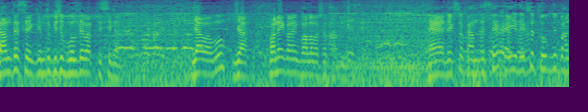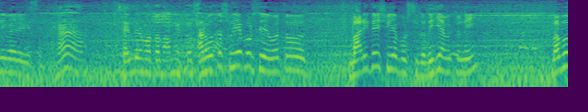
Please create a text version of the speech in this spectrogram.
টানতেছে কিন্তু কিছু বলতে পারতেছি না। যা বাবু যা। অনেক অনেক ভালোবাসা থাকল। হ্যাঁ দেখছ কান্দতেছে এই যে দেখছ চোখ দিয়ে পানি বাইরে গেছে। হ্যাঁ ছেলের মতো মানুষ আর ও তো শুয়ে পড়ছে ও তো বাড়িতেই শুয়ে পড়ছিল। দেখি আমি একটু নেই। বাবু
